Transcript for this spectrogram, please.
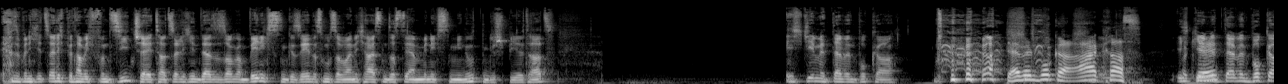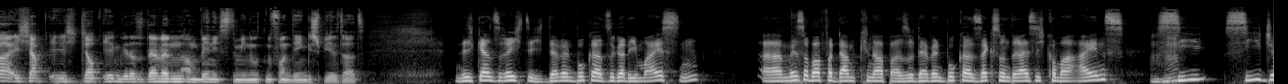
also wenn ich jetzt ehrlich bin, habe ich von CJ tatsächlich in der Saison am wenigsten gesehen. Das muss aber nicht heißen, dass der am wenigsten Minuten gespielt hat. Ich gehe mit Devin Booker. Devin Booker, ah, krass. Ich Okay. gehe mit Devin Booker. Ich hab, ich glaube irgendwie, dass Devin am wenigsten Minuten von denen gespielt hat. Nicht ganz richtig. Devin Booker hat sogar die meisten. Ähm, ist aber verdammt knapp. Also Devin Booker 36,1, C- CJ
